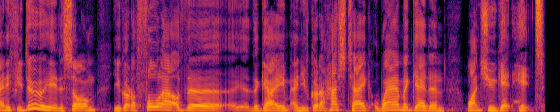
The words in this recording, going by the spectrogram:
And if you do hear the song, you've got to fall out of the the game and you've got a hashtag Whamageddon once you get hit.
